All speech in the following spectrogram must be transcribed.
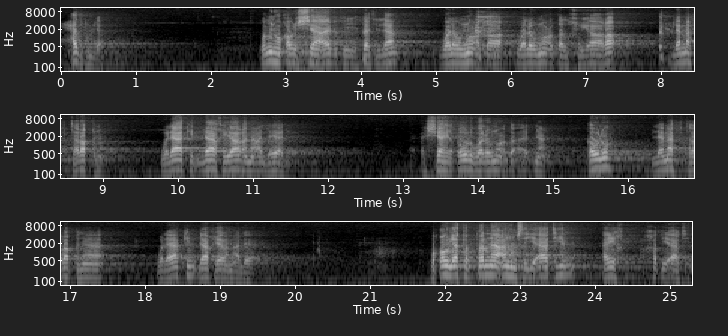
حذف اللام. ومنه قول الشاعر في إثبات اللام ولو نعطى ولو نعطى الخيار لما افترقنا ولكن لا خيار مع الليالي. الشاهد قوله ولو نعطى نعم. قوله لما افترقنا ولكن لا خيار مع الليالي وقوله كفرنا عنهم سيئاتهم أي خطيئاتهم.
